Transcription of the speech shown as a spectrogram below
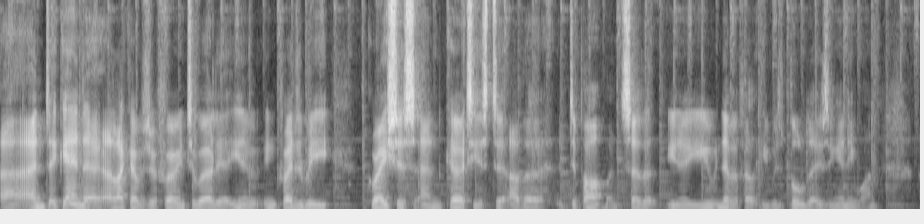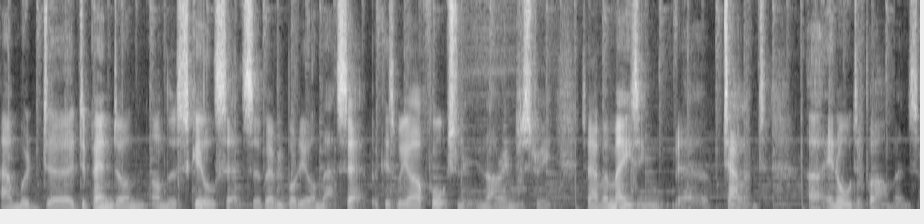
uh, and again, uh, like I was referring to earlier, you know, incredibly gracious and courteous to other departments so that you know you never felt he was bulldozing anyone and would uh, depend on on the skill sets of everybody on that set because we are fortunate in our industry to have amazing uh, talent uh, in all departments.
